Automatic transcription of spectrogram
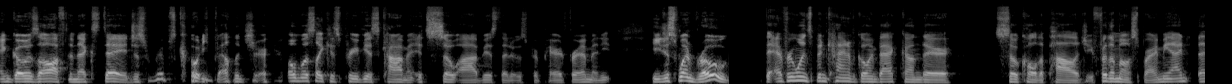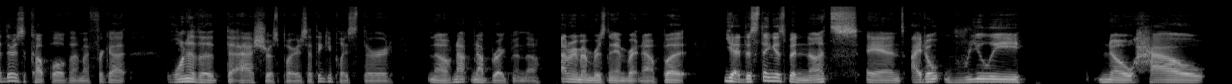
and goes off the next day and just rips Cody Bellinger, almost like his previous comment. It's so obvious that it was prepared for him, and he he just went rogue everyone's been kind of going back on their so-called apology for the most part. I mean, I, uh, there's a couple of them. I forgot one of the the Astros players. I think he plays third. No, not not Bregman though. I don't remember his name right now. But yeah, this thing has been nuts, and I don't really know how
